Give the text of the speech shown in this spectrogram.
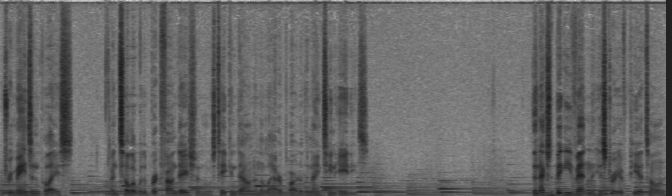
which remains in place until it with a brick foundation was taken down in the latter part of the 1980s. The next big event in the history of Peotone,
